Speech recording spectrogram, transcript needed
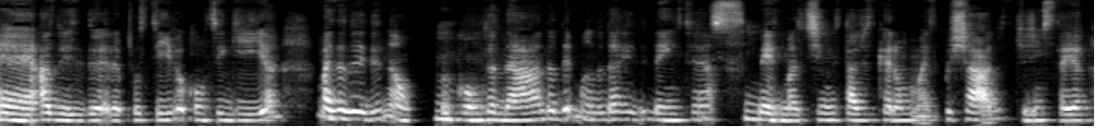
É, às vezes era possível, conseguia, mas às vezes não, por Uhum. conta da, da demanda da residência Sim. mesmo. Mas tinha estágios que eram mais puxados, que a gente saía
